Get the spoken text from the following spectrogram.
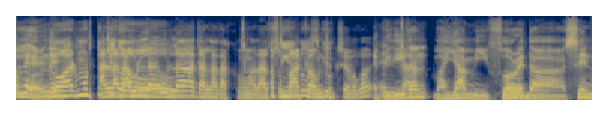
armor, μπλε. ναι. Το armor του και Αλλά τα το... ούλα, ούλα τα άλλα τα χρώματα Αυτό στο είναι του background σκιού. και ξέρω εγώ. Επειδή δεν ήταν Miami, Florida, synth,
